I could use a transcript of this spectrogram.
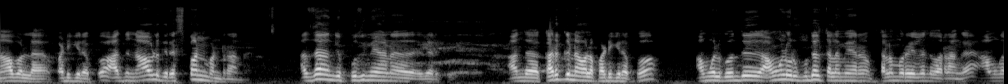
நாவலை படிக்கிறப்போ அந்த நாவலுக்கு ரெஸ்பாண்ட் பண்ணுறாங்க அதுதான் இங்கே புதுமையான இது இருக்குது அந்த கருக்கு நாவலை படிக்கிறப்போ அவங்களுக்கு வந்து அவங்களும் ஒரு முதல் தலைமையான தலைமுறையிலேருந்து வர்றாங்க. அவங்க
